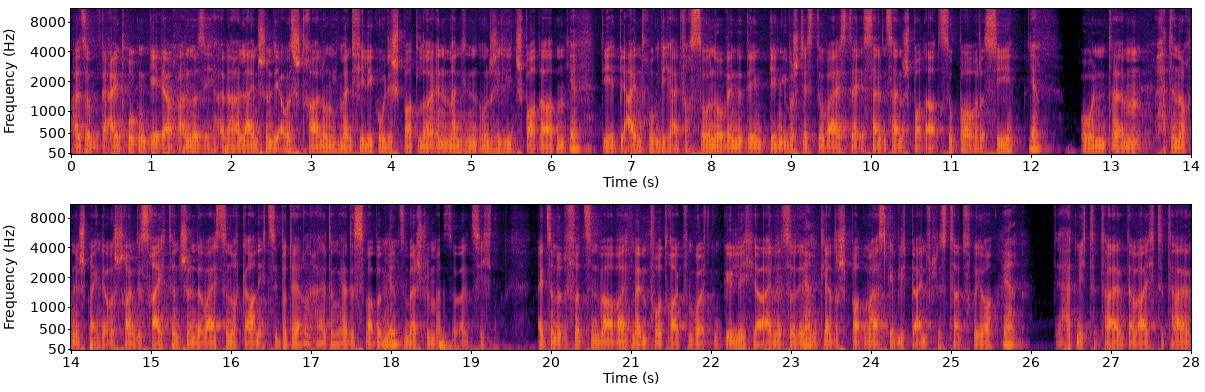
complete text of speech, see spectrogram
Also beeindruckend geht auch anders. Ich, aber allein schon die Ausstrahlung. Ich meine, viele gute Sportler in manchen unterschiedlichen Sportarten, ja. die beeindrucken dich einfach so nur, wenn du dem gegenüberstehst, du weißt, der ist halt in seiner Sportart super oder sie. Ja und ähm, hatte noch eine entsprechende Ausstrahlung. Das reicht dann schon, da weißt du noch gar nichts über deren Haltung. Ja, das war bei mhm. mir zum Beispiel mal so, als ich 13 oder 14 war, war ich mal im Vortrag von Wolfgang Güllich, ja, einer, so, der Ja. den Klettersport maßgeblich beeinflusst hat früher. Ja. Der hat mich total, da war ich total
